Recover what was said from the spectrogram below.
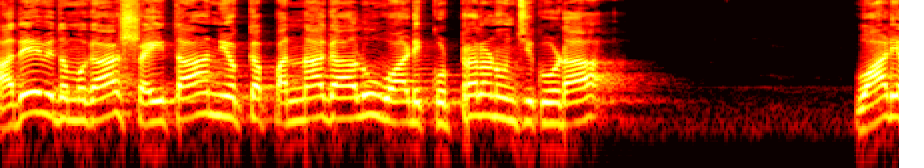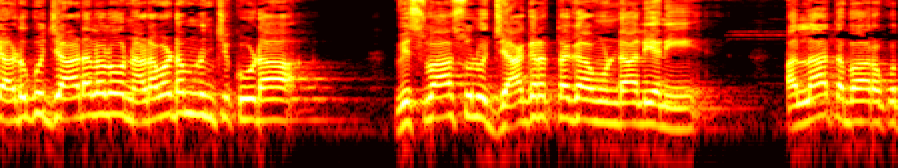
అదే విధముగా శైతాన్ యొక్క పన్నాగాలు వాడి కుట్రల నుంచి కూడా వాడి అడుగు జాడలలో నడవడం నుంచి కూడా విశ్వాసులు జాగ్రత్తగా ఉండాలి అని అల్లా తబారకు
